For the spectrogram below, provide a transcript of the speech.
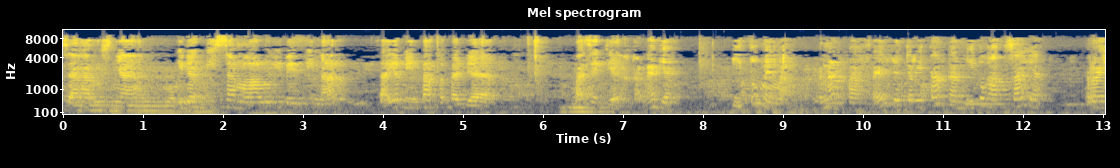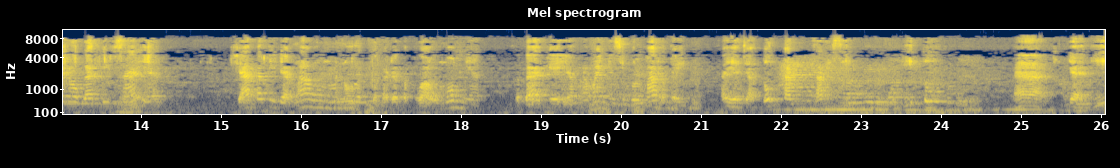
seharusnya tidak bisa melalui webinar, saya minta kepada Pak Sekjen akan aja. Itu memang kenapa saya sudah ceritakan itu hak saya, prerogatif saya. Siapa tidak mau menurut kepada ketua umumnya sebagai yang namanya simbol partai, saya jatuhkan sanksi. Itu. Nah, jadi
